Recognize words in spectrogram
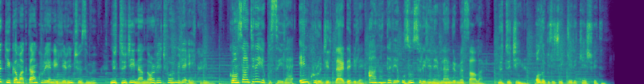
Sık yıkamaktan kuruyan ellerin çözümü. Neutrogena Norveç formüle el kremi. Konsantre yapısıyla en kuru ciltlerde bile anında ve uzun süreli nemlendirme sağlar. Neutrogena. Olabilecekleri keşfedin.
